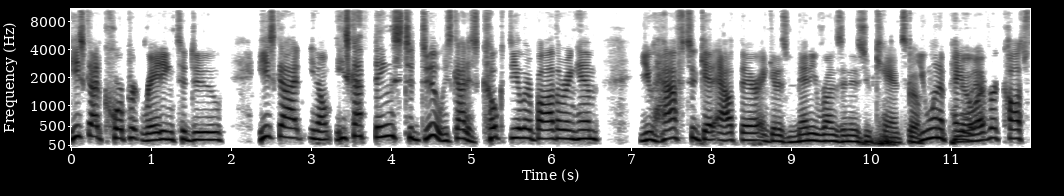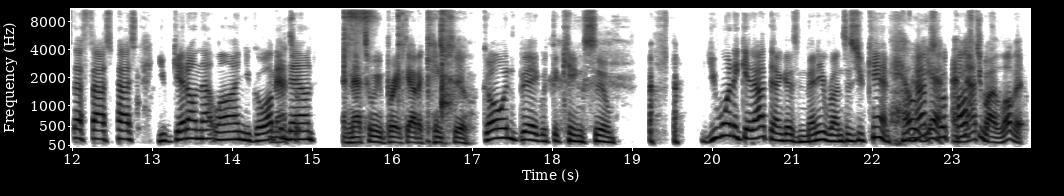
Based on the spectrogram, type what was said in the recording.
He's got corporate rating to do. He's got, you know, he's got things to do. He's got his Coke dealer bothering him. You have to get out there and get as many runs in as you can. So Boom. you want to pay You know what? whatever it costs for that fast pass. You get on that line, you go up And and, that's what- down And that's when we break out a King Sue. going big with the King Sue. you want to get out there and get as many runs as you can. Hell perhaps yeah. And that's you. why I love it.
